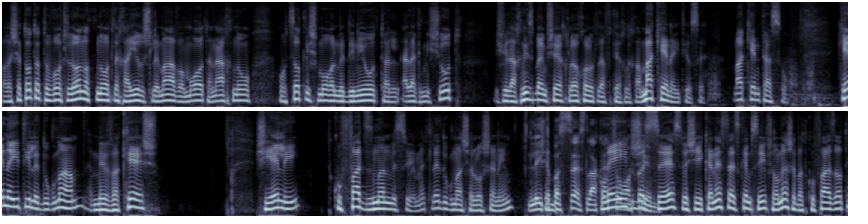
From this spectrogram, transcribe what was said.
והרשתות הטובות לא נותנות לך עיר שלמה ואומרות, אנחנו רוצות לשמור על מדיניות, על, על הגמישות, בשביל להכניס בהמשך, לא יכולות להבטיח לך. מה כן הייתי עושה? מה כן תעשו? כן הייתי, לדוגמה, מבקש שיהיה לי תקופת זמן מסוימת, לדוגמה שלוש שנים, להתבסס, להכות שורשים. להתבסס ושייכנס להסכם סעיף שאומר שבתקופה הזאת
